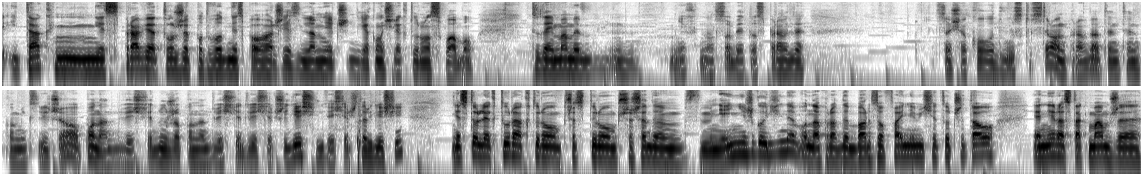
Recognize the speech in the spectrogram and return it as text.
i tak nie sprawia to, że podwodny spawacz jest dla mnie jakąś lekturą słabą. Tutaj mamy, niech no sobie to sprawdzę, coś około 200 stron, prawda? Ten, ten komiks liczy o ponad 200, dużo ponad 200, 230, 240. Jest to lektura, którą, przez którą przeszedłem w mniej niż godzinę, bo naprawdę bardzo fajnie mi się to czytało. Ja nieraz tak mam, że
